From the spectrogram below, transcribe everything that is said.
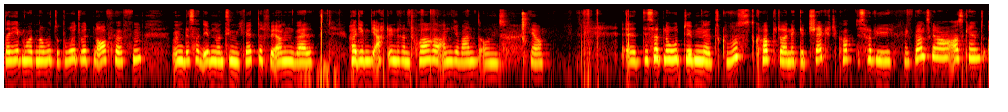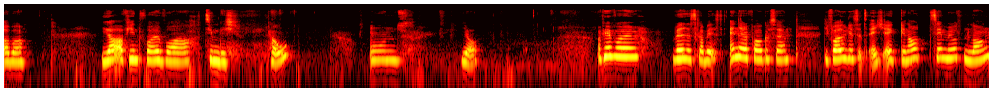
dann eben hat Naruto Brot wollten aufhelfen. Und das hat eben dann ziemlich Wetter für ihn, weil hat eben die acht inneren Tore angewandt und ja. Äh, das hat Naruto eben nicht gewusst gehabt oder nicht gecheckt gehabt. Das habe ich nicht ganz genau auskennt, aber ja, auf jeden Fall war ziemlich K.O. Und ja. Auf jeden Fall wird jetzt, glaube ich, das Ende der Folge sein. Die Folge ist jetzt echt, echt genau 10 Minuten lang. Ein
